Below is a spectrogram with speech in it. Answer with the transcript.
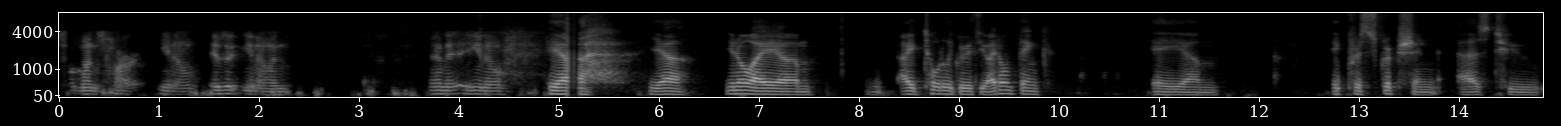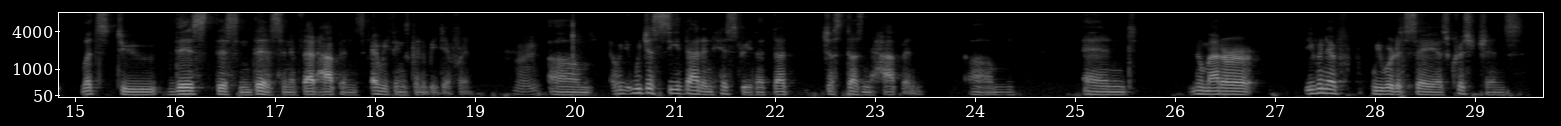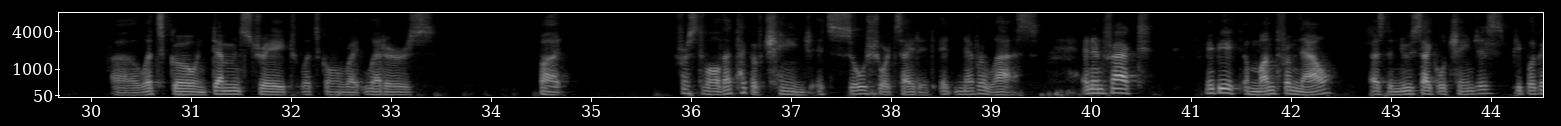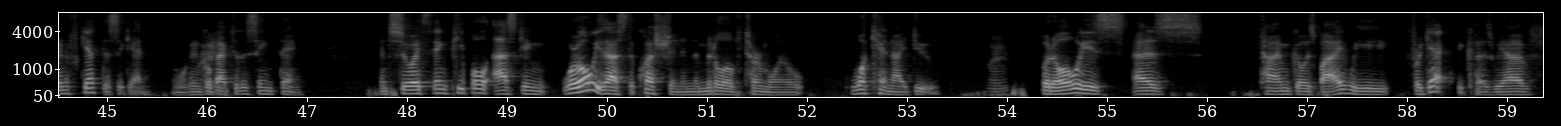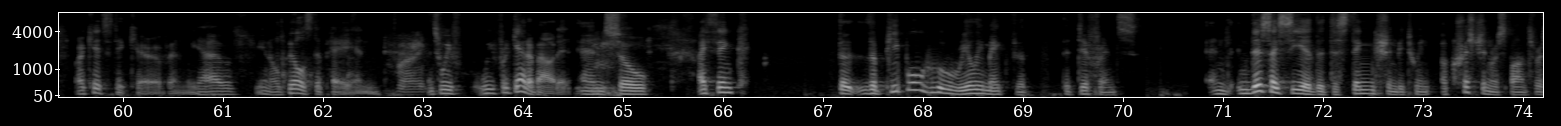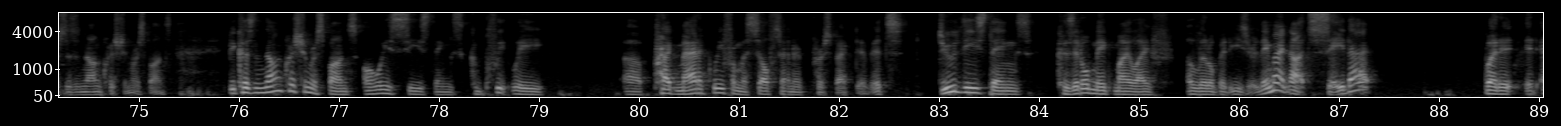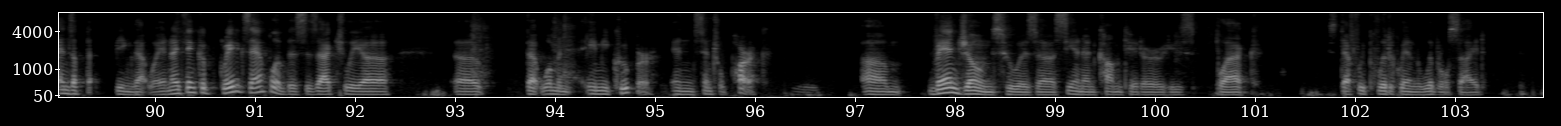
someone's heart? You know, is it? You know, and and it, you know. Yeah, yeah. You know, I um, I totally agree with you. I don't think a um, a prescription as to let's do this, this, and this, and if that happens, everything's going to be different. Right. Um, we just see that in history that that just doesn't happen, um, and no matter even if we were to say as Christians, uh, let's go and demonstrate, let's go and write letters, but first of all, that type of change it's so short-sighted; it never lasts. And in fact, maybe a month from now, as the news cycle changes, people are going to forget this again. And we're going to go back to the same thing. And so I think people asking, we're always asked the question in the middle of turmoil, what can I do? Right. But always as time goes by, we forget because we have our kids to take care of and we have, you know, bills to pay. And, right. and so we, we forget about it. And mm-hmm. so I think the, the people who really make the, the difference and in this I see the distinction between a Christian response versus a non-Christian response, because the non-Christian response always sees things completely uh, pragmatically from a self-centered perspective. It's do these things because it'll make my life a little bit easier. They might not say that, but it, it ends up being that way. And I think a great example of this is actually uh, uh, that woman, Amy Cooper in Central Park. Um, Van Jones, who is a CNN commentator, he's black. He's definitely politically on the liberal side.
